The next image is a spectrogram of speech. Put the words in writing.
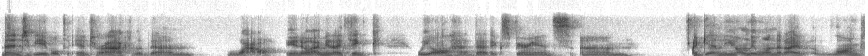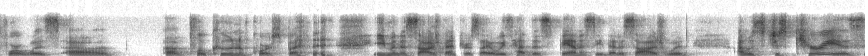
then to be able to interact with them, wow, you know, I mean, I think we all had that experience. Um, again, the only one that I longed for was uh, uh, Plo Koon, of course, but even Asajj Ventress, I always had this fantasy that Asajj would. I was just curious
